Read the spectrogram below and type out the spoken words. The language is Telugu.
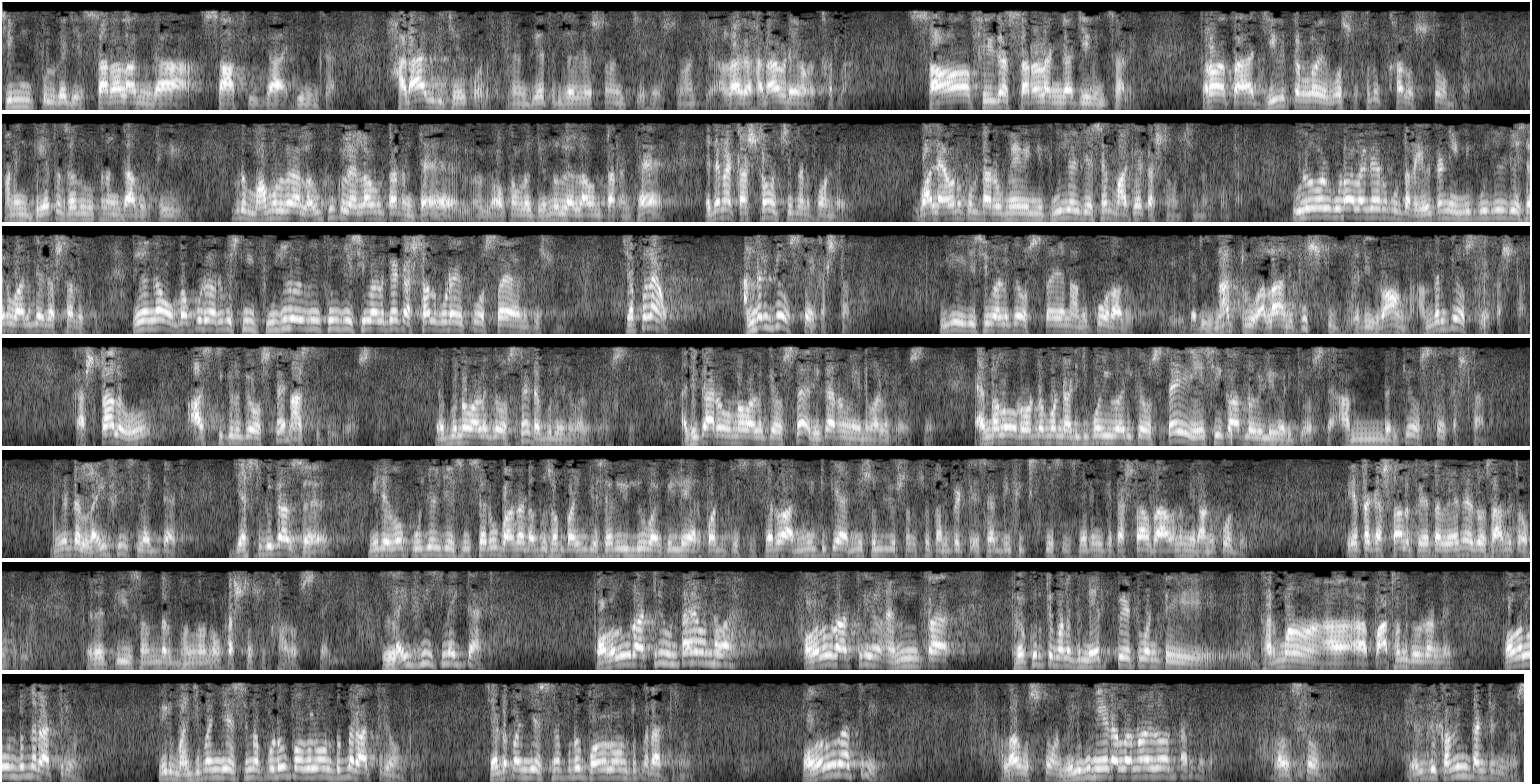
సింపుల్గా సరళంగా సాఫీగా జీవించాలి. హడావిడి చేయకూడదు. మేము గీతం చదివేస్తున్నాం ఇచ్చేసేస్తున్నాం అలాగే హడావిడి ఏం అక్కర్లా. సాఫీగా సరళంగా జీవించాలి. తర్వాత జీవితంలో ఏవో సుఖ దుఃఖాలు వస్తూ ఉంటాయి. మనం గీత చదువుతున్నాం కాబట్టి ఇప్పుడు మామూలుగా లౌకికులు ఎలా ఉంటారంటే లోకంలో జనులు ఎలా ఉంటారంటే ఏదైనా కష్టం వచ్చిందనుకోండి వాళ్ళు ఏమనుకుంటారు మేము ఇన్ని పూజలు చేసాం మాకే కష్టం వచ్చింది అనుకుంటారు ఊళ్ళో వాళ్ళు కూడా అలాగే అనుకుంటారు ఏమిటంటే ఇన్ని పూజలు చేశారు వారికే కష్టాలు ఎక్కువ. నిజంగా ఒకప్పుడు అనిపిస్తుంది ఈ పూజలో ఎక్కువ చేసే వాళ్ళకే కష్టాలు కూడా ఎక్కువ వస్తాయనిపిస్తుంది చెప్పలేము అందరికీ వస్తాయి కష్టాలు. పూజలు చేసే వాళ్ళకే వస్తాయని అనుకోరాదు. దట్ ఈజ్ నాట్ ట్రూ అలా అనిపిస్తుంది. దట్ ఈజ్ రాంగ్ అందరికీ వస్తాయి కష్టాలు. కష్టాలు ఆస్తికులకే వస్తాయి నాస్తికులకే వస్తాయి. డబ్బున్న వాళ్ళకే వస్తాయి డబ్బు లేని వాళ్ళకే వస్తాయి. అధికారం ఉన్న వాళ్ళకే వస్తాయి అధికారం లేని వాళ్ళకే వస్తాయి. ఎండలో రోడ్డు మండి నడిచిపోయే వాడికి వస్తాయి ఏసీ కార్లో వెళ్ళే వాడికి వస్తాయి. అందరికీ వస్తాయి కష్టాలు. ఎందుకంటే life is like that just because మీరేవో పూజలు చేసేసారు బాగా డబ్బు సంపాదించేశారు ఇల్లు వాకిళ్ళు ఏర్పాటు చేసేసారు అన్నింటికీ అన్ని సొల్యూషన్స్ కనిపెట్టేశారు ఫిక్స్ చేసేసారు ఇంకా కష్టాలు రావని మీరు అనుకోద్దు. పీత కష్టాలు పీతవేనే ఏదో సామెత ఒకటి. ప్రతి సందర్భంలోనూ కష్ట సుఖాలు వస్తాయి. లైఫ్ ఈజ్ లైక్ దాట్ పొగలు రాత్రి ఉంటాయా ఉండవా? పొగలు రాత్రి ఎంత ప్రకృతి మనకు నేర్పేటువంటి ధర్మం పాఠం చూడండి. పొగలు ఉంటుంది రాత్రి ఉంటుంది. మీరు మంచి పని చేసినప్పుడు పొగలు ఉంటుంది రాత్రి ఉంటుంది. చెడ్డ పని చేసినప్పుడు పొగలు ఉంటుంది రాత్రి ఉంటుంది. పొగలు రాత్రి. అలా వస్తూ వెలుగు నీడలనో ఏదో అంటారు కదా. అలా వస్తూ ఉంటుంది వెలుగు కమింగ్ కంటిన్యూస్.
